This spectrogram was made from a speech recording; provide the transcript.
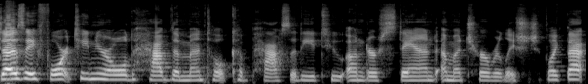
Does a 14 year old have the mental capacity to understand a mature relationship like that?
